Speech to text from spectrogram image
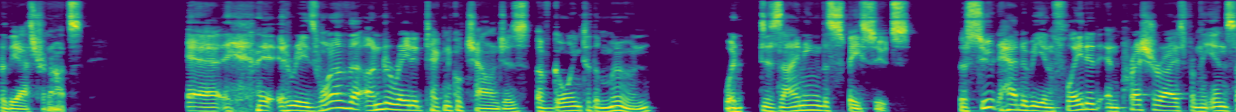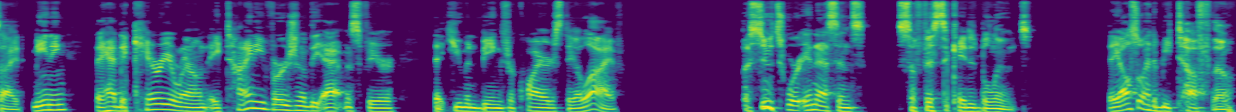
for the astronauts. Uh, it, it reads one of the underrated technical challenges of going to the moon was designing the spacesuits. The suit had to be inflated and pressurized from the inside, meaning they had to carry around a tiny version of the atmosphere that human beings require to stay alive. The suits were, in essence, sophisticated balloons. They also had to be tough, though.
